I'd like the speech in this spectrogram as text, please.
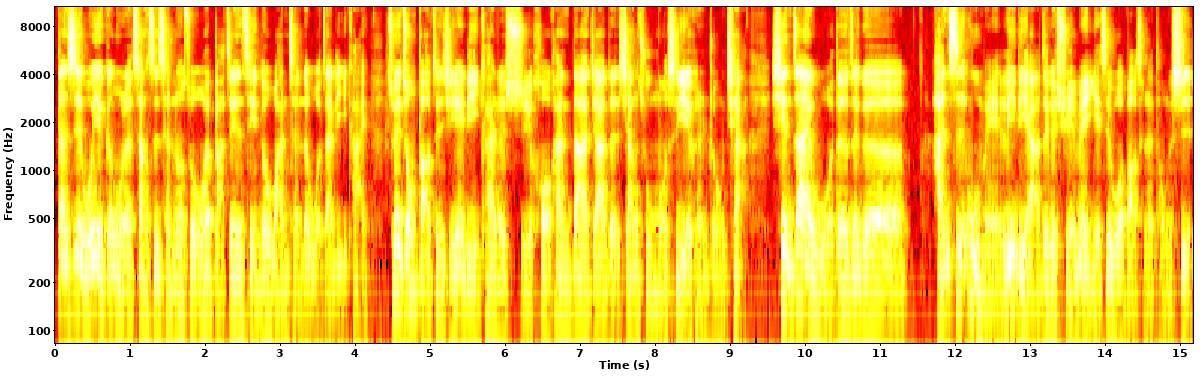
但是我也跟我的上司承诺说，我会把这件事情都完成了，我再离开。所以从宝成鞋业离开的时候，和大家的相处模式也很融洽。现在我的这个韩式物美 Lydia 这个学妹也是我宝城的同事，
